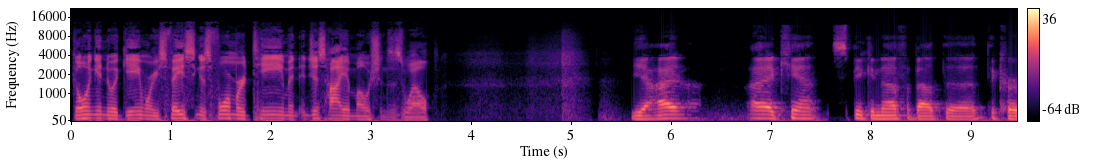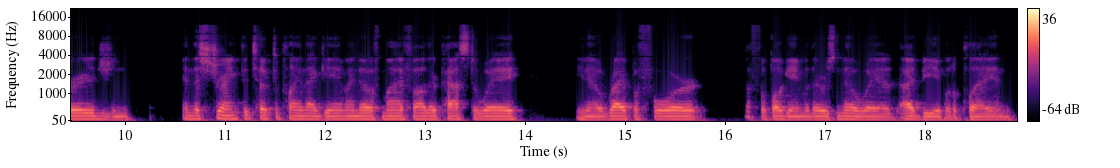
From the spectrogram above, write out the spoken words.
going into a game where he's facing his former team, and, and just high emotions as well. Yeah, I I can't speak enough about the the courage and and the strength it took to play in that game. I know if my father passed away, you know, right before a football game, there was no way I'd, be able to play, and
